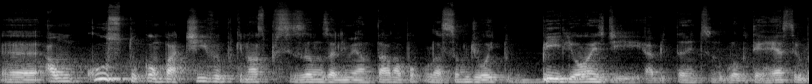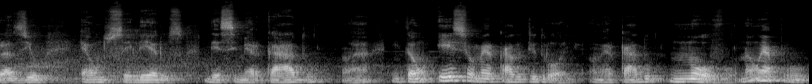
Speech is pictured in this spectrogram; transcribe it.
é, a um custo compatível, porque nós precisamos alimentar uma população de 8 bilhões de habitantes no globo terrestre. O Brasil é um dos celeiros desse mercado. É? Então, esse é o mercado de drone, é um mercado novo. Não é para o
